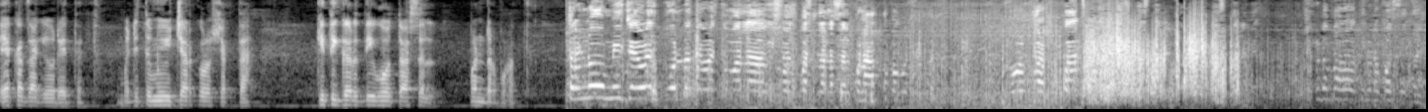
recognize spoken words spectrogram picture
एका जागेवर येतात. म्हणजे तुम्ही विचार करू शकता किती गर्दी होत असेल पंढरपुरात. मित्रांनो मी ज्यावेळेस बोललो त्यावेळेस तुम्हाला विश्वास बसला नसेल पण आता बघू शकता जवळपास पाच तिकडं बघावं तिकडं बसच आहे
